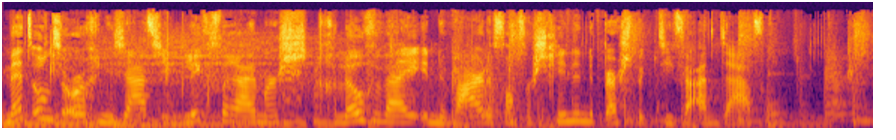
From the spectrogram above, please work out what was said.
Met onze organisatie Blikverruimers geloven wij in de waarde van verschillende perspectieven aan tafel.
